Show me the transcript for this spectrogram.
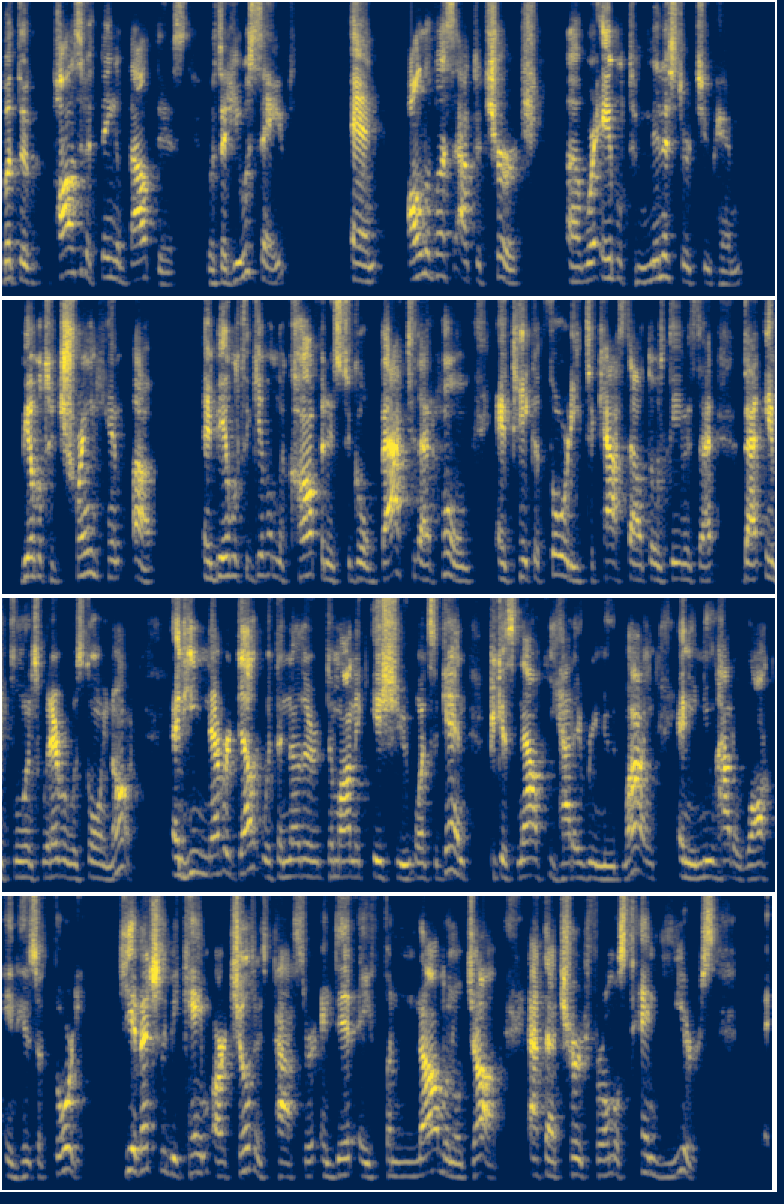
But the positive thing about this was that he was saved, and all of us at the church uh, were able to minister to him, be able to train him up, and be able to give him the confidence to go back to that home and take authority to cast out those demons that that influence whatever was going on. And he never dealt with another demonic issue once again because now he had a renewed mind and he knew how to walk in his authority. He eventually became our children's pastor and did a phenomenal job at that church for almost 10 years.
